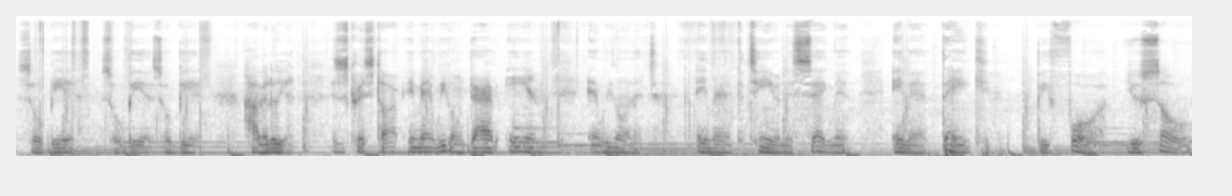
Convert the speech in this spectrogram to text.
So be it. So be it. So be it. Hallelujah. This is Chris Talk. Amen. We're going to dive in and we're going to, amen, continue in this segment. Amen. Think before you sow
